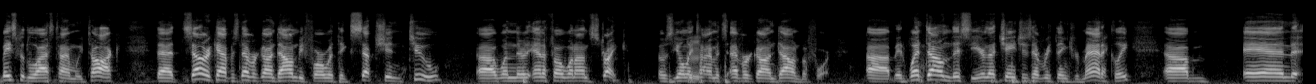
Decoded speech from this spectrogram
basically the last time we talked that salary cap has never gone down before with exception to uh, when the NFL went on strike. That was the only Hmm. time it's ever gone down before. Uh, it went down this year. That changes everything dramatically. Um, and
